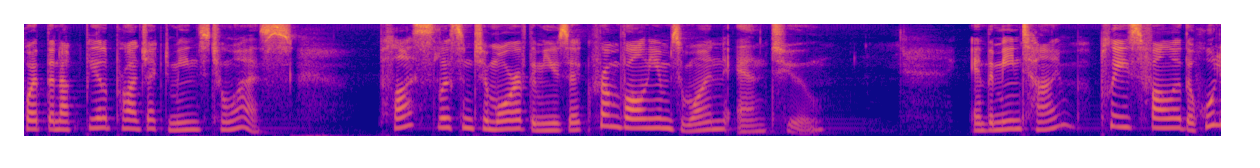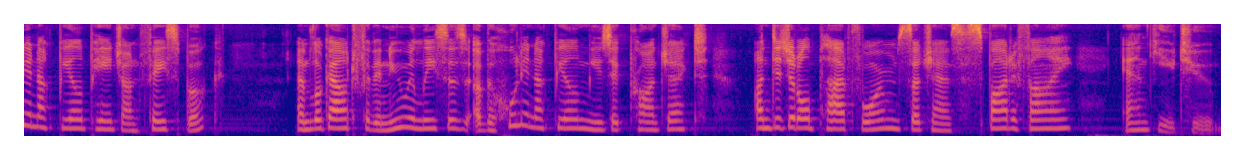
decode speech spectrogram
what the Nakpil Project means to us, plus listen to more of the music from volumes 1 and 2. In the meantime, please follow the Julio Nakpil page on Facebook and look out for the new releases of the Julio Nakpil Music Project on digital platforms such as Spotify and YouTube.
